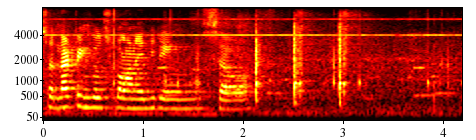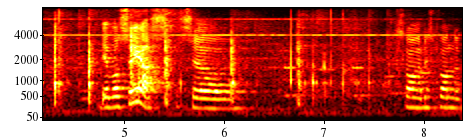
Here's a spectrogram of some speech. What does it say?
So nothing will spawn anything so. They will see us so. So I'm gonna spawn the,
